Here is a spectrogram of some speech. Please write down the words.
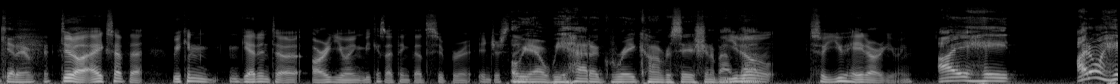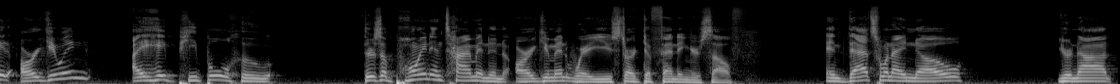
kidding. I'm. Dude, I accept that. We can get into arguing because I think that's super interesting. Oh yeah, we had a great conversation about You that. don't so you hate arguing. I hate I don't hate arguing. I hate people who there's a point in time in an argument where you start defending yourself. And that's when I know you're not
